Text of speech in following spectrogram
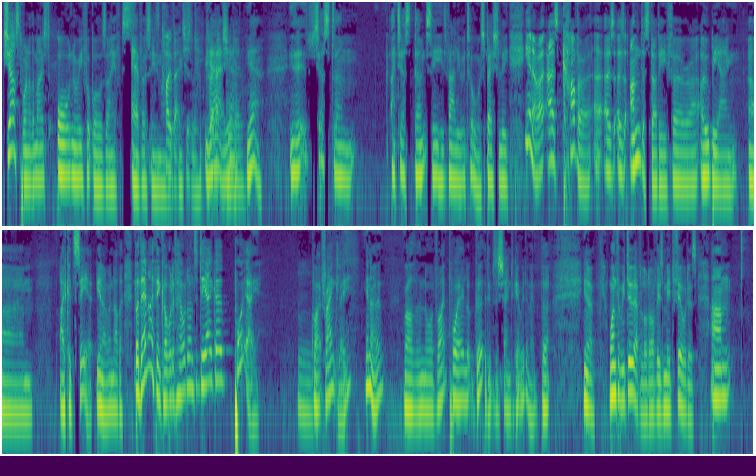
just one of the most ordinary footballers I have ever seen. in my Kovac, life. isn't he? Yeah, Kovac yeah, again. yeah. It's just, um, I just don't see his value at all. Especially, you know, as cover, uh, as as understudy for uh, Obiang. Um, I could see it, you know, another. But then I think I would have held on to Diego Poyet. Hmm. Quite frankly, you know, rather than Nordtveit, Poyet looked good. It was a shame to get rid of him. But, you know, one thing we do have a lot of is midfielders. Um,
